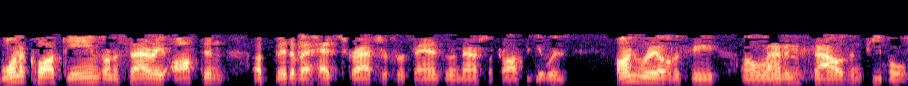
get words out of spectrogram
one o'clock games on a Saturday, often a bit of a head scratcher for fans in the National Lacrosse League. It was unreal to see 11,000 people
